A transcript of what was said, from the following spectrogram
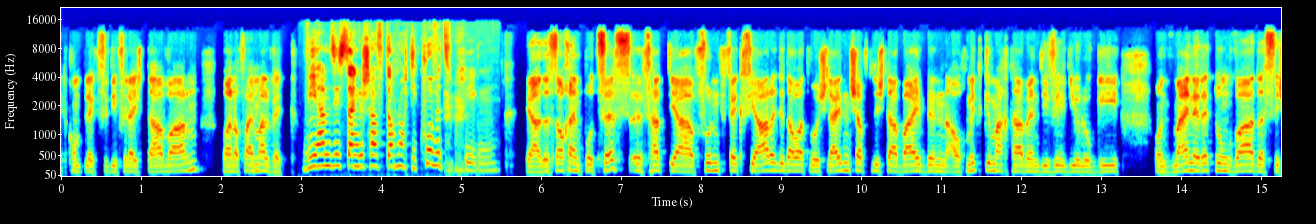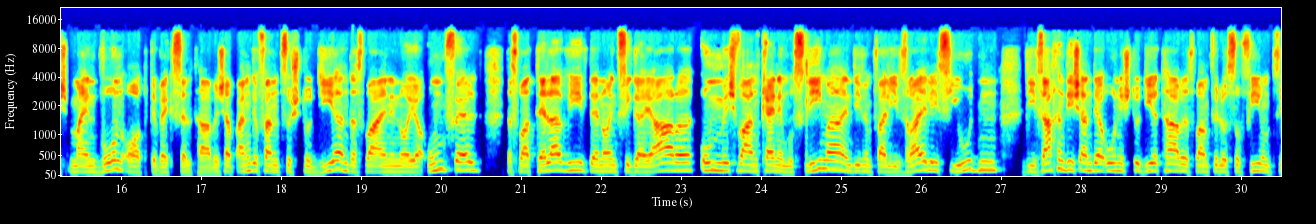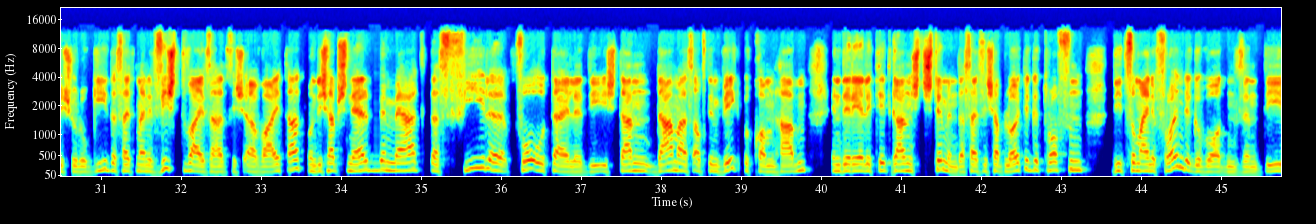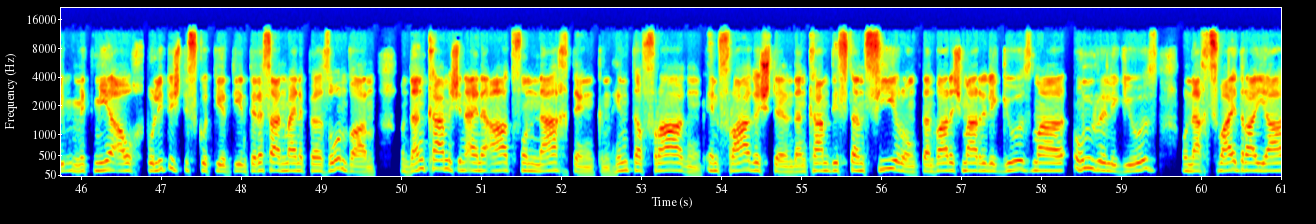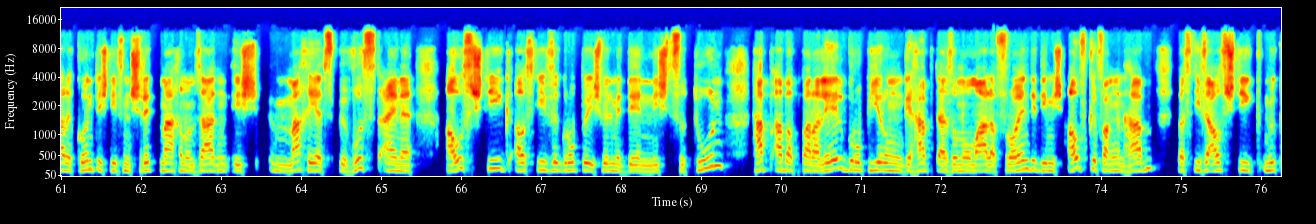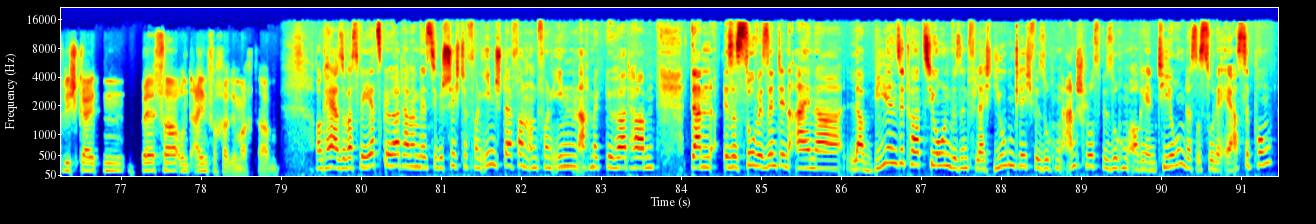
Minderwertigkeitskomplexe, die vielleicht da waren, waren auf einmal weg. Wie haben Sie es dann geschafft, doch noch die Kurve zu kriegen? Ja, das ist auch ein Prozess. Es hat ja fünf, sechs Jahre gedauert, wo ich leidenschaftlich dabei bin, auch mitgemacht habe in diese Ideologie. Und meine Rettung war, dass ich meinen Wohnort gewechselt habe. Ich habe angefangen zu studieren. Das war ein neuer Umfeld. Das war Tel Aviv der 90er Jahre. Um mich waren keine Muslime, in diesem Fall Israelis, Juden. Die Sachen, die ich an der Uni studiert habe, das waren Philosophie und Psychologie. Das heißt, meine Sichtweise hat sich erweitert. Und ich habe schnell bemerkt, dass viele viele Vorurteile, die ich dann damals auf dem Weg bekommen habe, in der Realität gar nicht stimmen. Das heißt, ich habe Leute getroffen, die zu meinen Freunden geworden sind, die mit mir auch politisch diskutiert, die Interesse an meiner Person waren. Und dann kam ich in eine Art von Nachdenken, Hinterfragen, in Frage stellen. Dann kam Distanzierung. Dann war ich mal religiös, mal unreligiös. Und nach zwei, drei Jahren konnte ich diesen Schritt machen und sagen, ich mache jetzt bewusst eine Ausstieg aus dieser Gruppe. Ich will mit denen nichts zu tun, habe aber Parallelgruppierungen gehabt, also normale Freunde, die mich aufgefangen haben, was diese Ausstiegmöglichkeiten besser und einfacher gemacht haben. Okay, also was wir jetzt gehört haben, wenn wir jetzt die Geschichte von Ihnen, Stefan, und von Ihnen, Ahmed, gehört haben, dann ist es so, wir sind in einer labilen Situation, wir sind vielleicht jugendlich, wir suchen Anschluss, wir suchen Orientierung, das ist so der erste Punkt.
